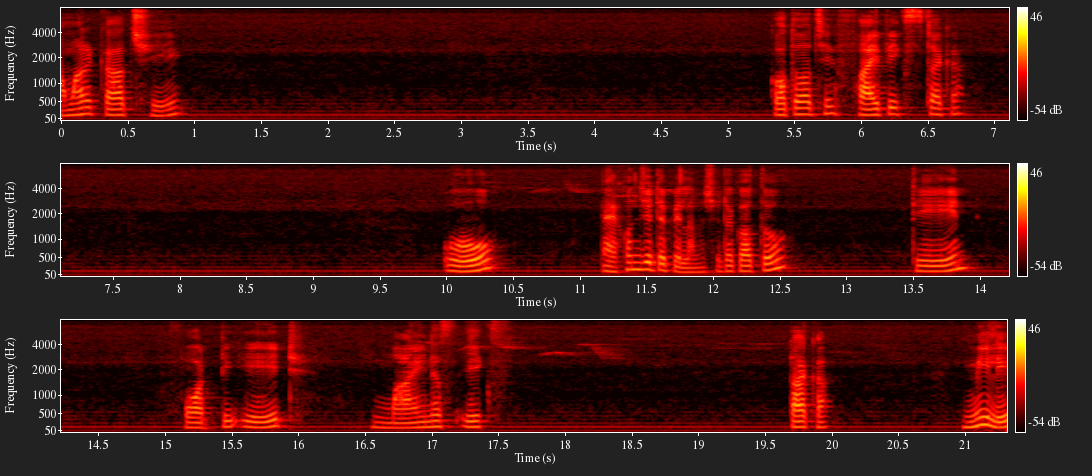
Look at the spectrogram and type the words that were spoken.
আমার কাছে কত আছে? ফাইভ এক্স টাকা। ও, এখন যেটা পেলাম সেটা কত? Ten forty eight minus X টাকা মিলে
